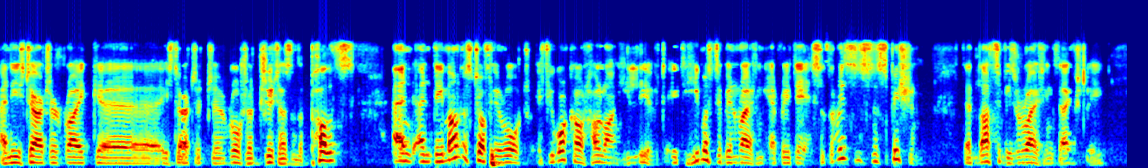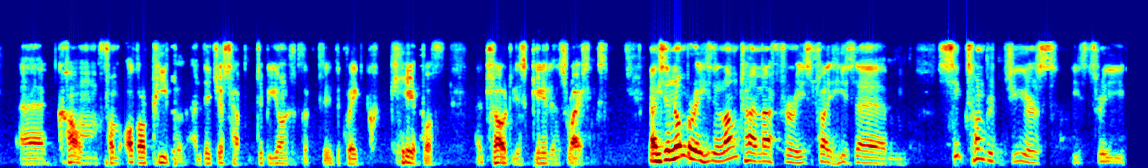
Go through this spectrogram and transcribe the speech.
And he started like uh, he started uh, wrote a treatise on the pulse, and and the amount of stuff he wrote. If you work out how long he lived, it, he must have been writing every day. So there is a suspicion that lots of his writings actually uh, come from other people, and they just happen to be under the, the great cape of uh, Claudius Galen's writings. Now he's a number. He's a long time after. He's he's um, 600 years. He's three.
